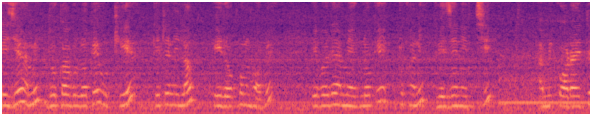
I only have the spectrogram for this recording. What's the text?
এই যে আমি ধোকাগুলোকে উঠিয়ে কেটে নিলাম এই রকম হবে। এবারে আমি এগুলোকে একটুখানি ভেজে নিচ্ছি। আমি কড়াইতে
